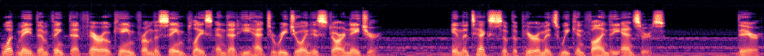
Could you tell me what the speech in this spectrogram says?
What made them think that Pharaoh came from the same place and that he had to rejoin his star nature? In the texts of the pyramids we can find the answers. There,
